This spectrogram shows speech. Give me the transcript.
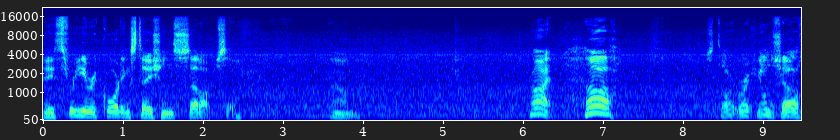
a three recording stations setup, so. Um, right, oh, start working on the shelf.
